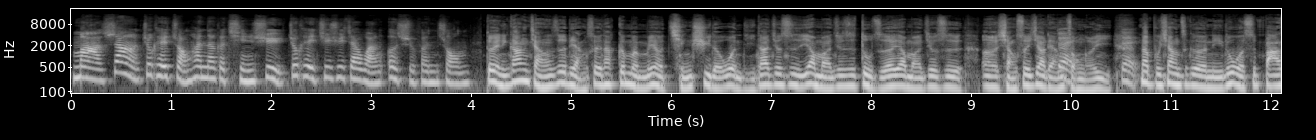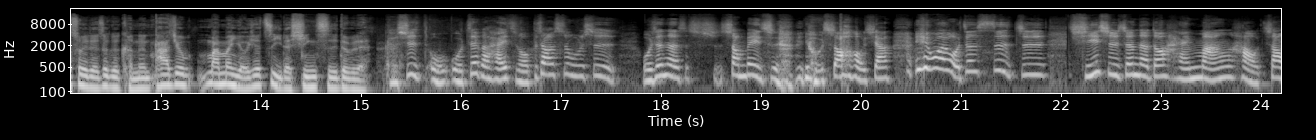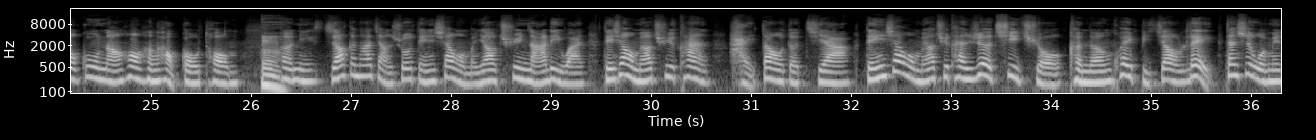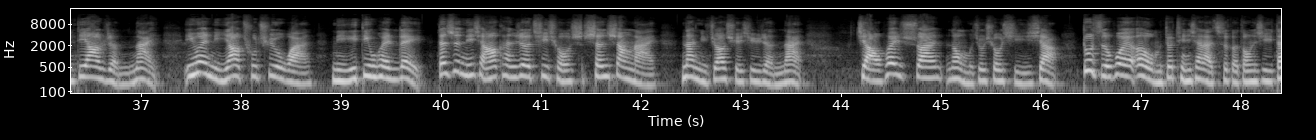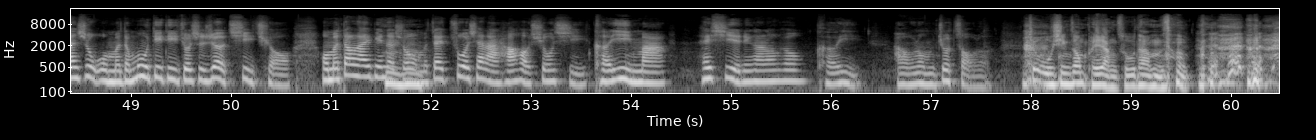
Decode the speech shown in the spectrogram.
马上就可以转换那个情绪，就可以继续再玩二十分钟。对你刚刚讲的这两岁，他根本没有情绪的问题，他就是要么就是肚子饿，要么就是呃想睡觉两种而已。对，那不像这个，你如果是八岁的这个，可能他就慢慢有一些自己的心思，对不对？可是我我这个孩子，我不知道是不是。我真的是上辈子有烧好香，因为我这四只其实真的都还蛮好照顾，然后很好沟通。嗯，你只要跟他讲说，等一下我们要去哪里玩，等一下我们要去看海盗的家，等一下我们要去看热气球，可能会比较累，但是我们一定要忍耐，因为你要出去玩，你一定会累，但是你想要看热气球升上来，那你就要学习忍耐。脚会酸，那我们就休息一下；肚子会饿，我们就停下来吃个东西。但是我们的目的地就是热气球。我们到那边的时候，我们再坐下来好好休息，可以吗？黑西也林刚刚说可以。好，那我们就走了。就无形中培养出他们这种，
